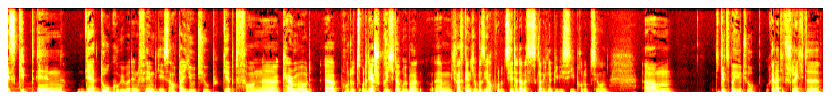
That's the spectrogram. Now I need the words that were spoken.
Es gibt in der Doku über den Film, die es auch bei YouTube gibt, von äh, Caramode, äh, oder der spricht darüber. Ähm, ich weiß gar nicht, ob er sie auch produziert hat, aber es ist, glaube ich, eine BBC-Produktion. Ähm, die gibt's bei YouTube, relativ schlechte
